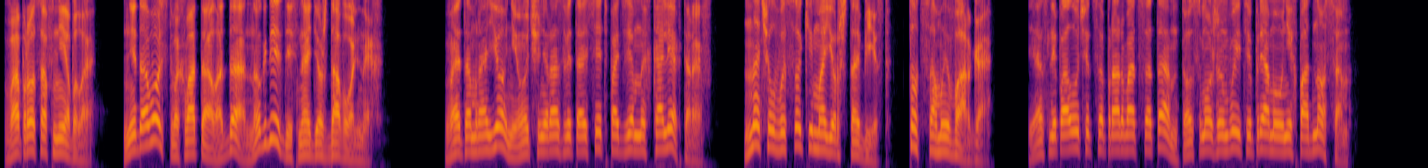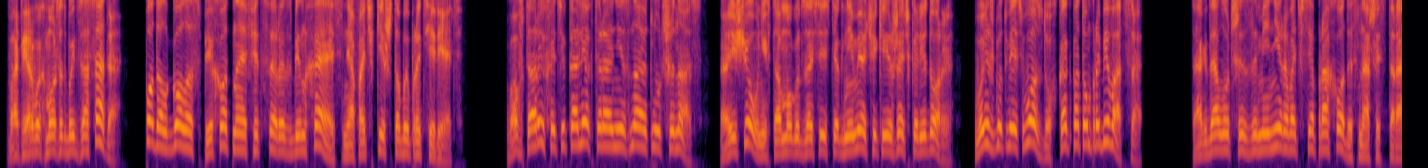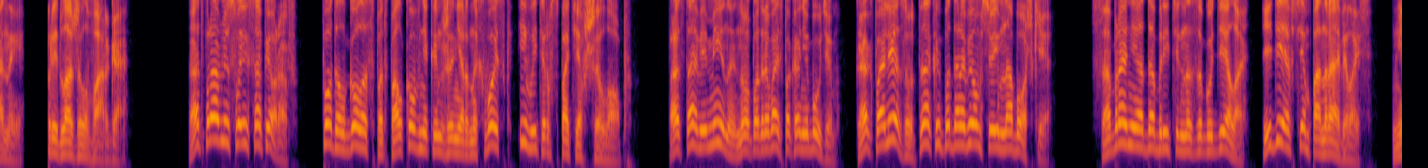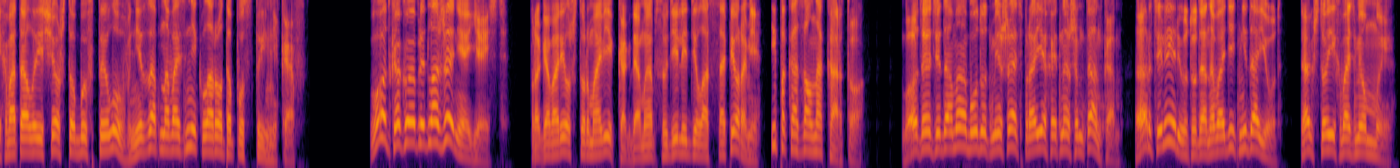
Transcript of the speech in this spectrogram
Вопросов не было. Недовольства хватало, да, но где здесь найдешь довольных? В этом районе очень развитая сеть подземных коллекторов. Начал высокий майор-штабист, тот самый Варга. Если получится прорваться там, то сможем выйти прямо у них под носом. Во-первых, может быть засада, подал голос пехотный офицер из Бенхая, сняв очки, чтобы протереть. Во-вторых, эти коллекторы они знают лучше нас. А еще у них там могут засесть огнеметчики и сжечь коридоры. Выжгут весь воздух, как потом пробиваться? Тогда лучше заминировать все проходы с нашей стороны, предложил Варга. Отправлю своих саперов, подал голос подполковник инженерных войск и вытер вспотевший лоб. «Поставим мины, но подрывать пока не будем. Как полезу, так и подорвем все им на бошке». Собрание одобрительно загудело, идея всем понравилась. Не хватало еще, чтобы в тылу внезапно возникла рота пустынников. «Вот какое предложение есть», — проговорил штурмовик, когда мы обсудили дела с саперами, и показал на карту. «Вот эти дома будут мешать проехать нашим танкам. Артиллерию туда наводить не дают, так что их возьмем мы».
